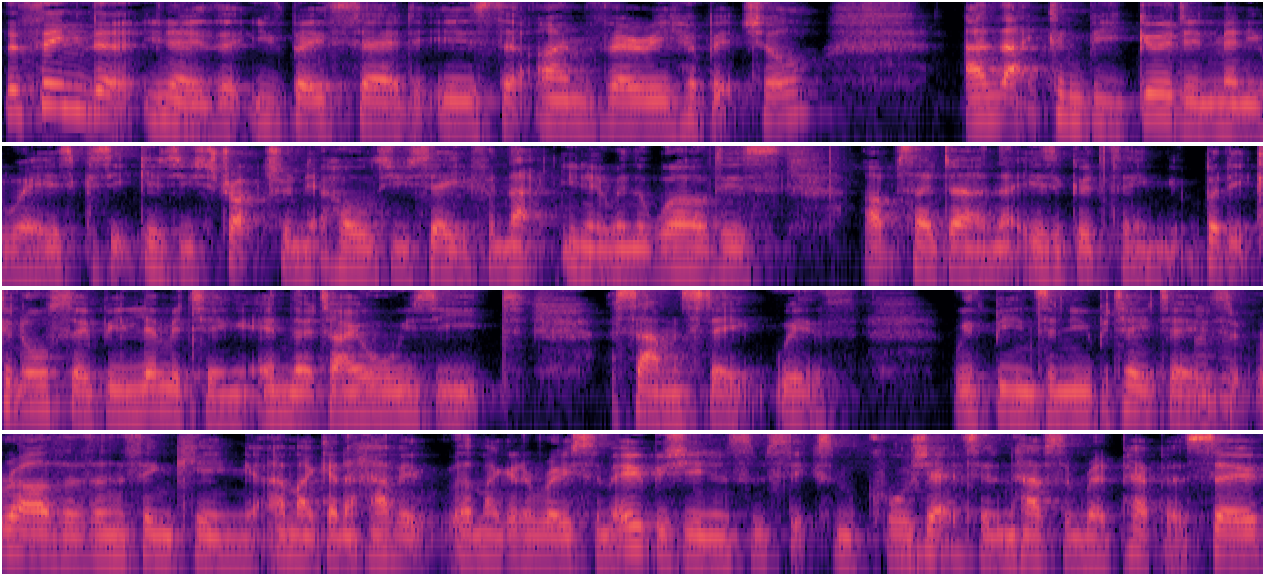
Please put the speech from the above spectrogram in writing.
The thing that, you know, that you've both said is that I'm very habitual. And that can be good in many ways because it gives you structure and it holds you safe. And that, you know, when the world is upside down, that is a good thing. But it can also be limiting in that I always eat a salmon steak with with beans and new potatoes mm-hmm. rather than thinking, am I going to have it? Am I going to roast some aubergine and some stick some courgettes mm-hmm. and have some red peppers? So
